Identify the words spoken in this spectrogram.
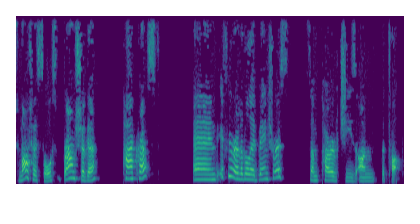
tomato sauce, brown sugar, pie crust, and if you're a little adventurous, some purr of cheese on the top.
